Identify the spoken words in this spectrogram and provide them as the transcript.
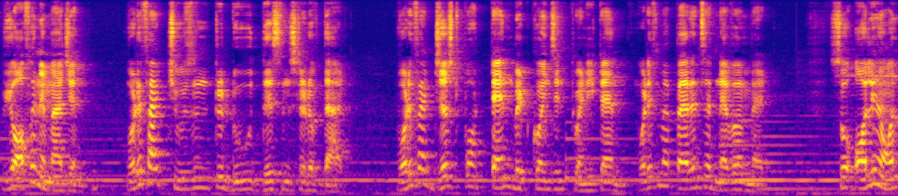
We often imagine, what if I'd chosen to do this instead of that? What if I'd just bought 10 bitcoins in 2010? What if my parents had never met? So, all in all,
